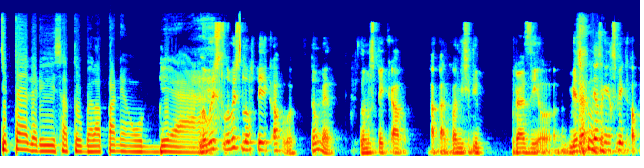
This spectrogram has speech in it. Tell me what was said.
kita dari satu balapan yang udah Lewis Lewis belum speak up loh. Tuh men, belum speak up akan kondisi di Brazil. Biasanya dia sering speak up.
